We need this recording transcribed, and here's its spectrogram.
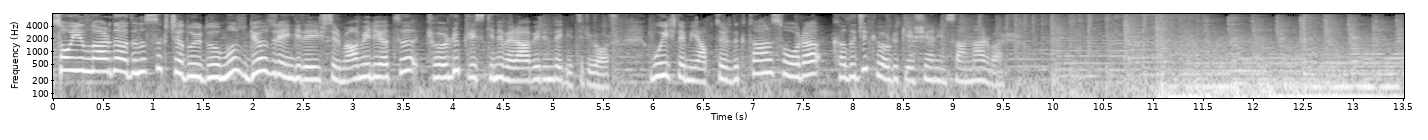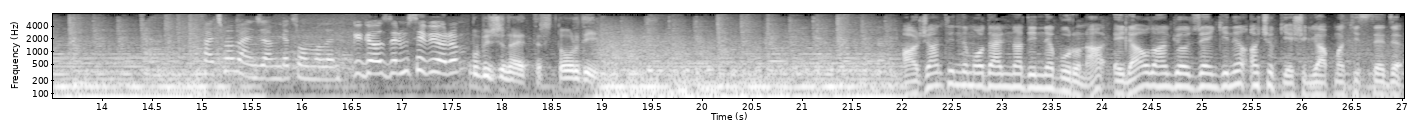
Son yıllarda adını sıkça duyduğumuz göz rengi değiştirme ameliyatı körlük riskini beraberinde getiriyor. Bu işlemi yaptırdıktan sonra kalıcı körlük yaşayan insanlar var. Saçma bence ameliyat olmaları. Gözlerimi seviyorum. Bu bir cinayettir. Doğru değil. Arjantinli model Nadine Buruna ela olan göz rengini açık yeşil yapmak istedi.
